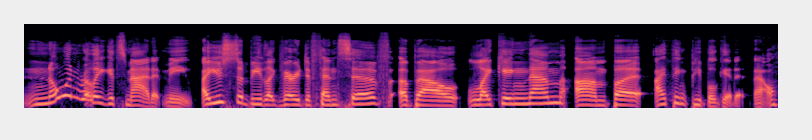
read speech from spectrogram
no one really gets mad at me. I used to be like very defensive about liking them, um, but I think people get it now.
